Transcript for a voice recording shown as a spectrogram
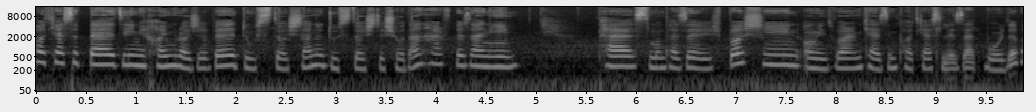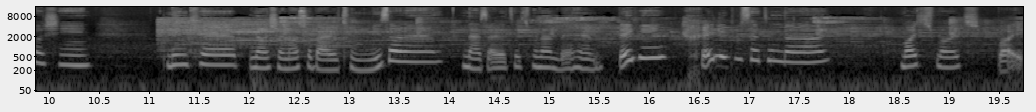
پادکست بعدی می‌خوایم راجع به دوست داشتن و دوست داشته شدن حرف بزنیم. پس منتظرش باشین. امیدوارم که از این پادکست لذت برده باشین. لینک ناشناس رو براتون می‌ذارم. نظراتتونم به هم بگین. خیلی دوستتون دارم. ماچ ماچ. بای.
